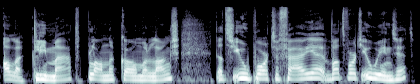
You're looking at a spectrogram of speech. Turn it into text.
alle klimaatplannen komen langs. Dat is uw portefeuille. Wat wordt uw inzet?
